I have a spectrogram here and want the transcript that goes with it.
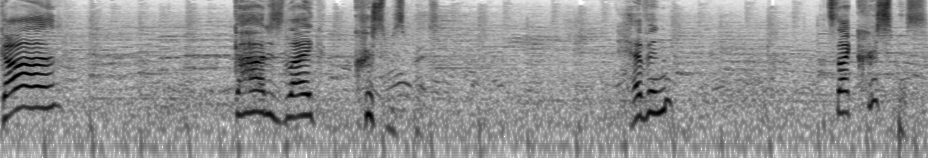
God, God is like Christmas present. Heaven, it's like Christmas.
